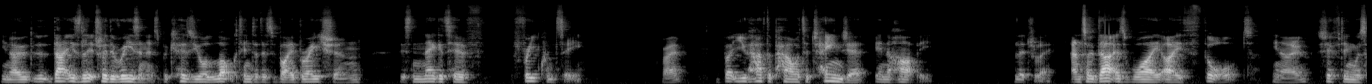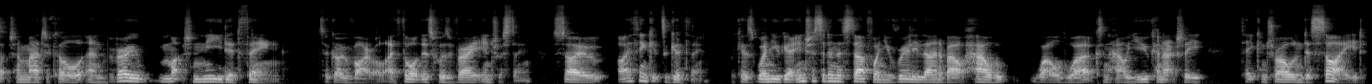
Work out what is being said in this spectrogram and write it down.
You know, th- that is literally the reason. It's because you're locked into this vibration, this negative frequency, right? But you have the power to change it in a heartbeat, literally. And so that is why I thought, you know, shifting was such a magical and very much needed thing to go viral. I thought this was very interesting. So I think it's a good thing because when you get interested in this stuff, when you really learn about how the world works and how you can actually take control and decide,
